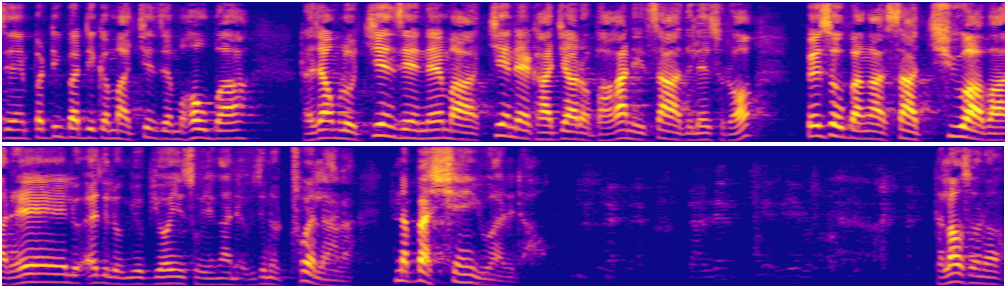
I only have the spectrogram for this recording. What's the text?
စဉ်ပฏิပတ်တိကမကျင့်စဉ်မဟုတ်ပါဒါကြောင့်မလို့ကျင့်စဉ်ထဲမှာကျင့်တဲ့အခါကျတော့ဘာကနေစရတယ်လဲဆိုတော့ပိဿုပံကစချူရပါတယ်လို့အဲ့ဒီလိုမျိုးပြောရင်းဆိုရင်ကနေဦးဇင်းတို့ထွက်လာတာနှစ်ပတ်ရှင်းယူရတယ်တောင်ဒါလောက်ဆိုတော့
